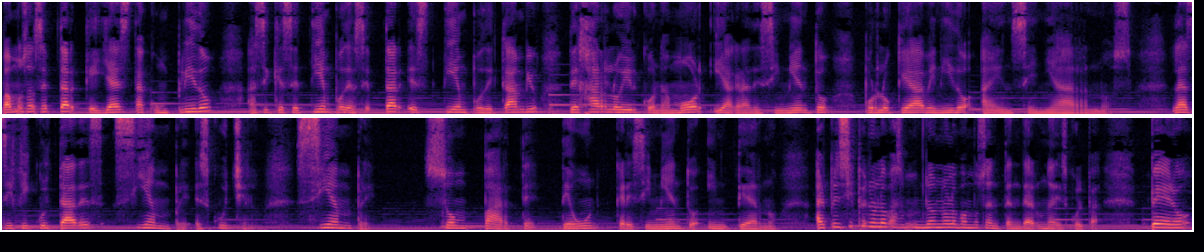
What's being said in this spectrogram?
vamos a aceptar que ya está cumplido, así que ese tiempo de aceptar es tiempo de cambio, dejarlo ir con amor y agradecimiento por lo que ha venido a enseñarnos. Las dificultades siempre, escúchelo, siempre son parte de un crecimiento interno. Al principio no lo, no, no lo vamos a entender, una disculpa, pero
